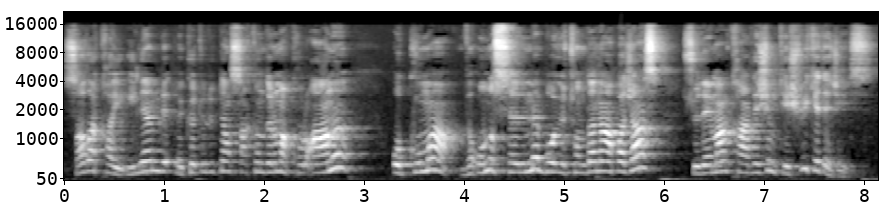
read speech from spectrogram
Sadakayı ilim etme, kötülükten sakındırma, Kur'an'ı okuma ve onu sevme boyutunda ne yapacağız? Süleyman kardeşim teşvik edeceğiz.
